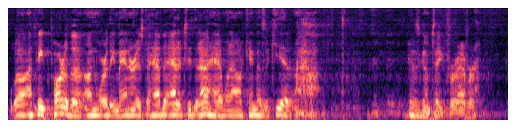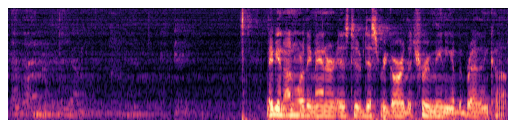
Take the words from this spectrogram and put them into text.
Well, I think part of the unworthy manner is to have the attitude that I had when I came as a kid. Ah, this is going to take forever. Maybe an unworthy manner is to disregard the true meaning of the bread and cup.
